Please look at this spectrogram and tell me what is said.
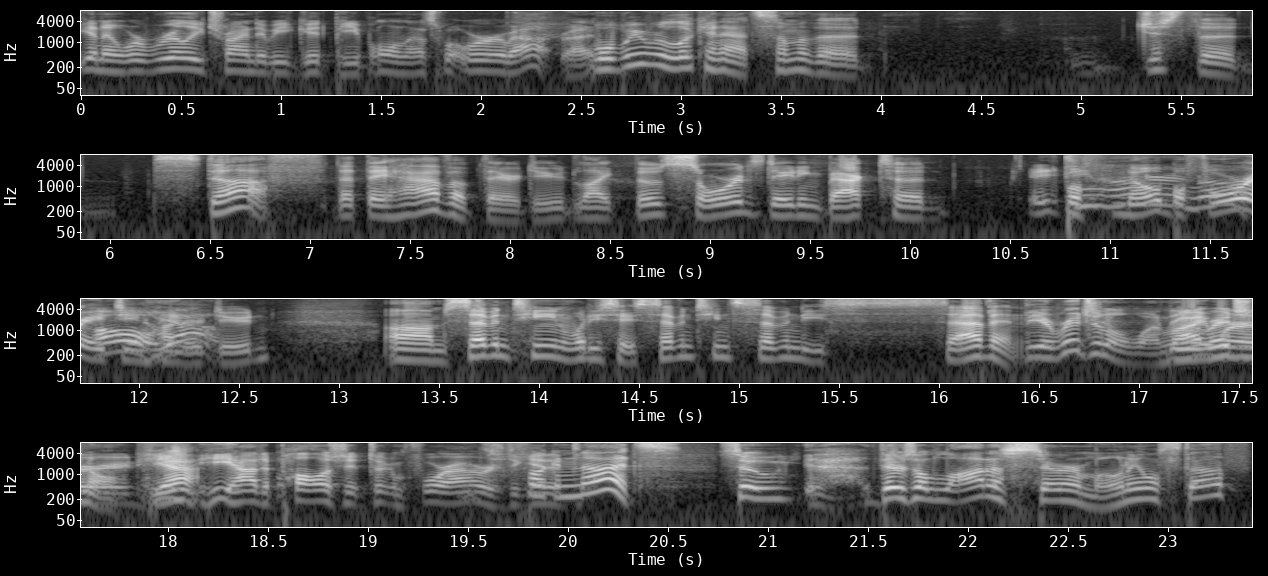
You know, we're really trying to be good people, and that's what we're about, right? Well, we were looking at some of the, just the stuff that they have up there, dude. Like those swords dating back to, bef- no, before Oh, 1800, yeah. dude. Um, 17. What do you say? 1777. The original one, The right? Original, he, yeah. He had to polish it. Took him four hours to get fucking it. nuts. So there's a lot of ceremonial stuff,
